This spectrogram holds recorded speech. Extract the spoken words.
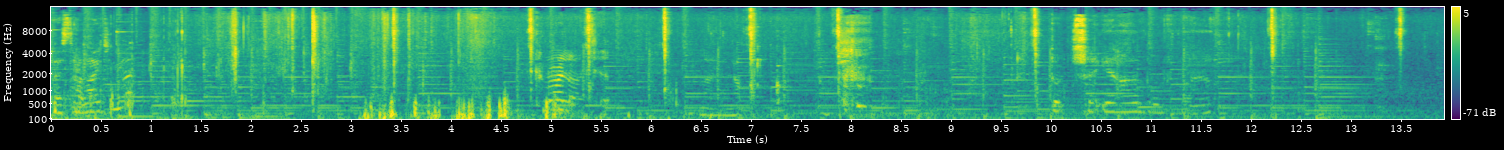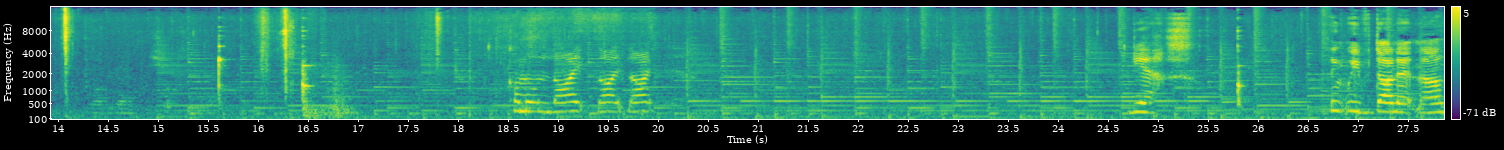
Should I start lighting it? Can I light it? No, not. Don't set your hand on fire. Come on, light, light, light. Yes. I think we've done it now.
